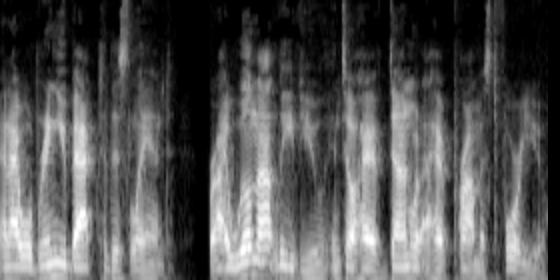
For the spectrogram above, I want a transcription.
and I will bring you back to this land. For I will not leave you until I have done what I have promised for you.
